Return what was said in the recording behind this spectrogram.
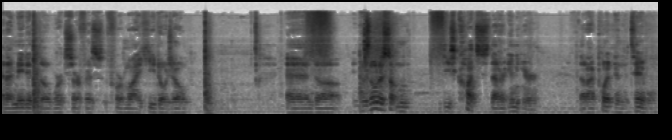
and I made it the work surface for my Hi Dojo. And uh, you'll notice something, these cuts that are in here that I put in the table.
